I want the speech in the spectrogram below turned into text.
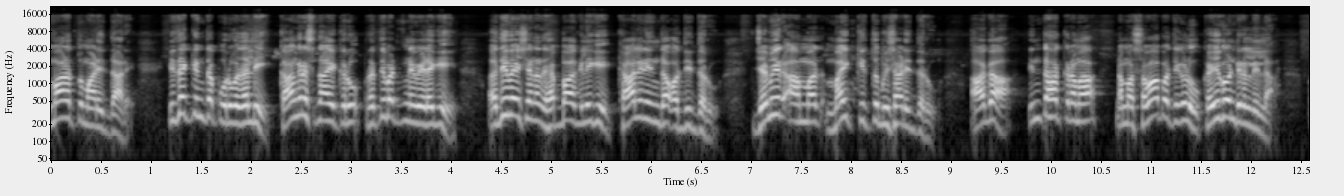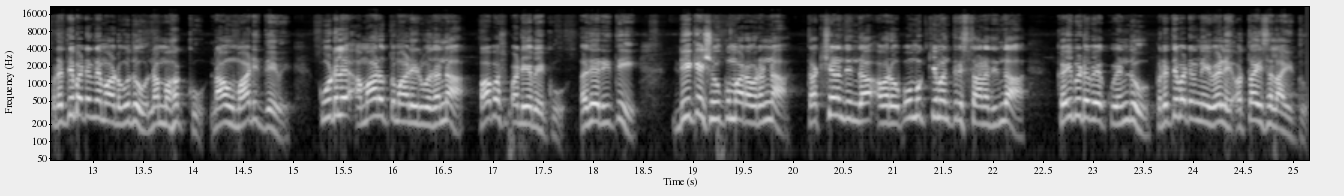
ಅಮಾನತು ಮಾಡಿದ್ದಾರೆ. ಇದಕ್ಕಿಂತ ಪೂರ್ವದಲ್ಲಿ ಕಾಂಗ್ರೆಸ್ ನಾಯಕರು ಪ್ರತಿಭಟನೆ ವೇಳೆಗೆ ಅಧಿವೇಶನದ ಹೆಬ್ಬಾಗಿಲಿಗೆ ಕಾಲಿನಿಂದ ಒದ್ದಿದ್ದರು. ಜಮೀರ್ ಅಹ್ಮದ್ ಮೈಕ್ ಕಿತ್ತು ಬಿಸಾಡಿದ್ದರು. ಆಗ ಇಂತಹ ಕ್ರಮ ನಮ್ಮ ಸಭಾಪತಿಗಳು ಕೈಗೊಂಡಿರಲಿಲ್ಲ. ಪ್ರತಿಭಟನೆ ಮಾಡುವುದು ನಮ್ಮ ಹಕ್ಕು. ನಾವು ಮಾಡಿದ್ದೇವೆ. ಕೂಡಲೇ ಅಮಾನತು ಮಾಡಿರುವುದನ್ನು ವಾಪಸ್ ಪಡೆಯಬೇಕು. ಅದೇ ರೀತಿ ಡಿ ಕೆ ಶಿವಕುಮಾರ್ ಅವರನ್ನು ತಕ್ಷಣದಿಂದ ಅವರ ಉಪಮುಖ್ಯಮಂತ್ರಿ ಸ್ಥಾನದಿಂದ ಕೈಬಿಡಬೇಕು ಎಂದು ಪ್ರತಿಭಟನೆಯ ವೇಳೆ ಒತ್ತಾಯಿಸಲಾಯಿತು.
